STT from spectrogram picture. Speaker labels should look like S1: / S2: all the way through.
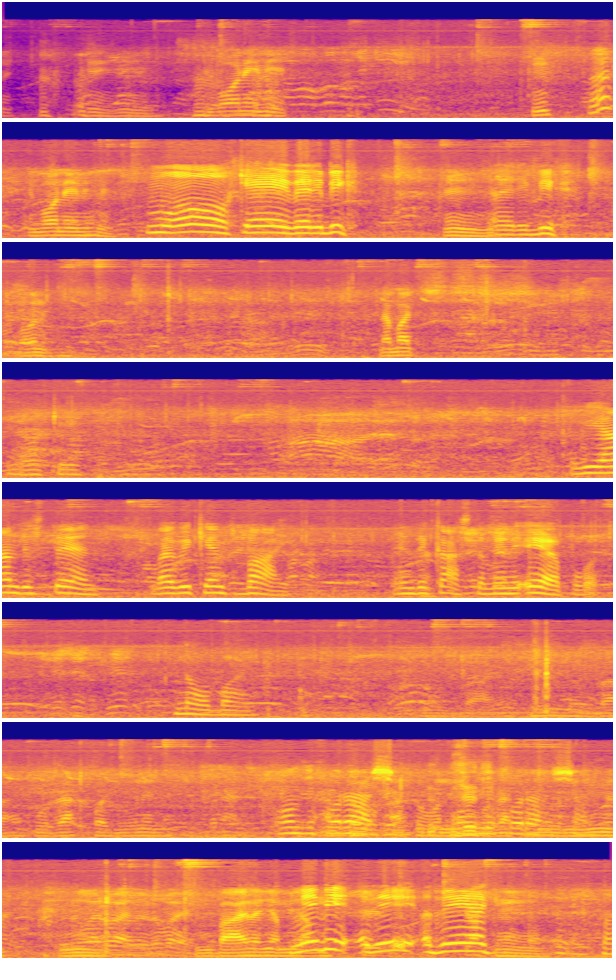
S1: นี่นี่บอลนี่นี่หึ
S2: Huh?
S1: บอลนี่นี่นี่
S2: Okay, very big.
S1: นี่
S2: Very big.
S1: บอลน้ำมัน
S2: Okay. We understand why we can't buy in the custom in the airport. No buy. Only for Russia. Only for Russia. Maybe they they are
